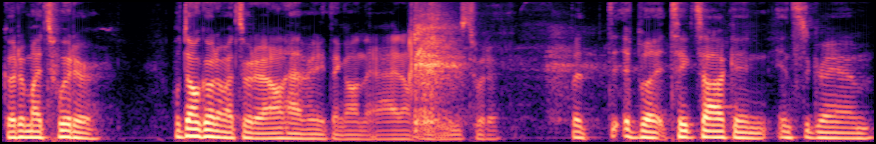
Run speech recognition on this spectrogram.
Go to my Twitter. Well, don't go to my Twitter. I don't have anything on there. I don't really use Twitter, but but TikTok and Instagram.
